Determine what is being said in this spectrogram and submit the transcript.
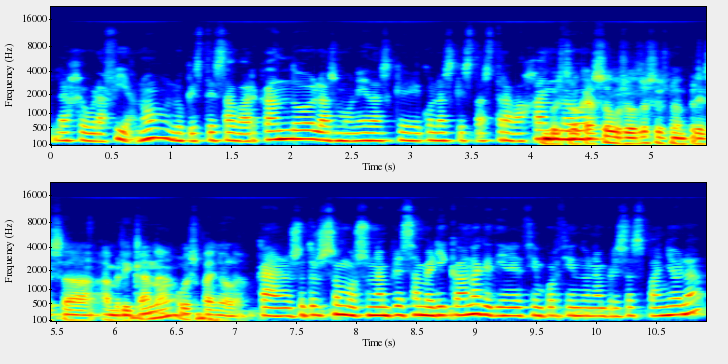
la geografía, ¿no? Lo que estés abarcando, las monedas que, con las que estás trabajando. En vuestro caso, ¿vosotros sois una empresa americana o española? Claro, nosotros somos una empresa americana que tiene el 100% de una empresa española.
